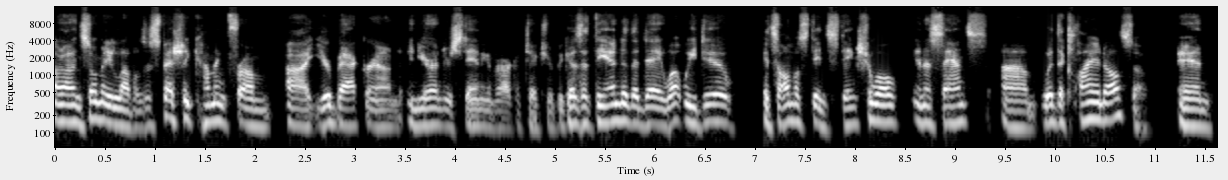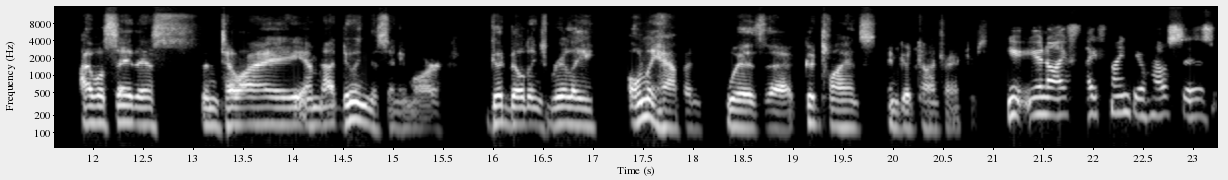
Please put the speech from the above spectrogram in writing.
on so many levels, especially coming from uh, your background and your understanding of architecture. Because at the end of the day, what we do it's almost instinctual in a sense um, with the client also. And I will say this until I am not doing this anymore. Good buildings really only happen with uh, good clients and good contractors. You, you know, I, I find your houses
